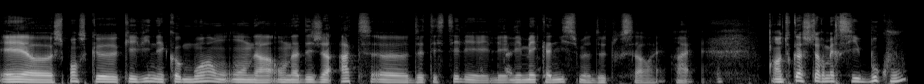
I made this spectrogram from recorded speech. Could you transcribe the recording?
Et je pense que Kevin et comme moi, on, on a, on a déjà hâte de tester les, les- les mécanismes de tout ça. Ouais, ouais. En tout cas, je te remercie beaucoup.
